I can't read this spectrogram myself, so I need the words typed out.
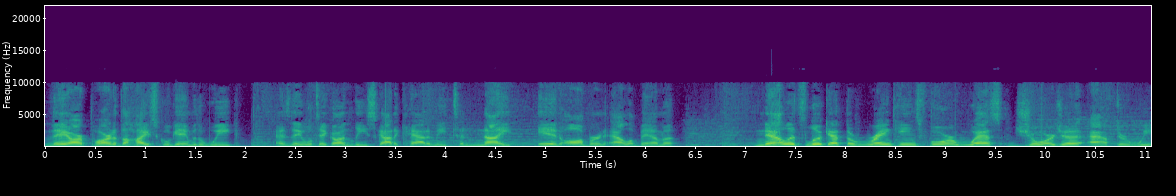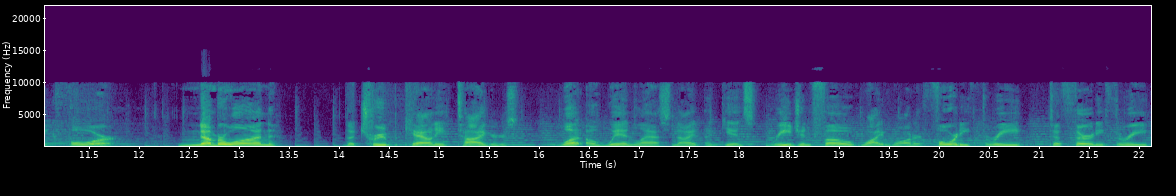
They are part of the high school game of the week as they will take on Lee Scott Academy tonight in Auburn, Alabama. Now let's look at the rankings for West Georgia after week four. Number one, the Troup County Tigers. What a win last night against region foe Whitewater, 43 to 33.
